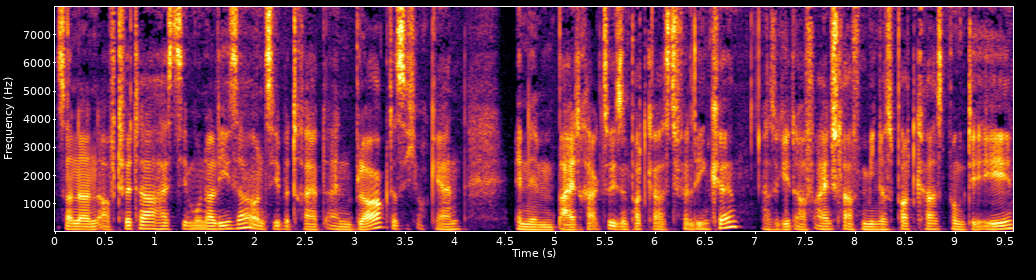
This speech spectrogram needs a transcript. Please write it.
sondern auf Twitter heißt sie Mona Lisa und sie betreibt einen Blog, das ich auch gern in dem Beitrag zu diesem Podcast verlinke. Also geht auf einschlafen-podcast.de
